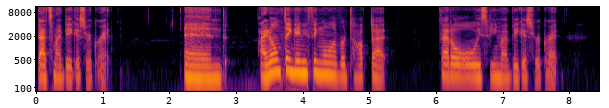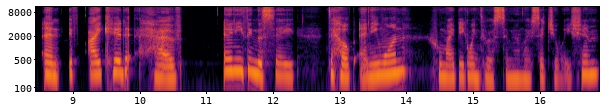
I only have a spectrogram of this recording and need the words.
That's my biggest regret. And I don't think anything will ever top that That'll always be my biggest regret. And if I could have anything to say to help anyone who might be going through a similar situation,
